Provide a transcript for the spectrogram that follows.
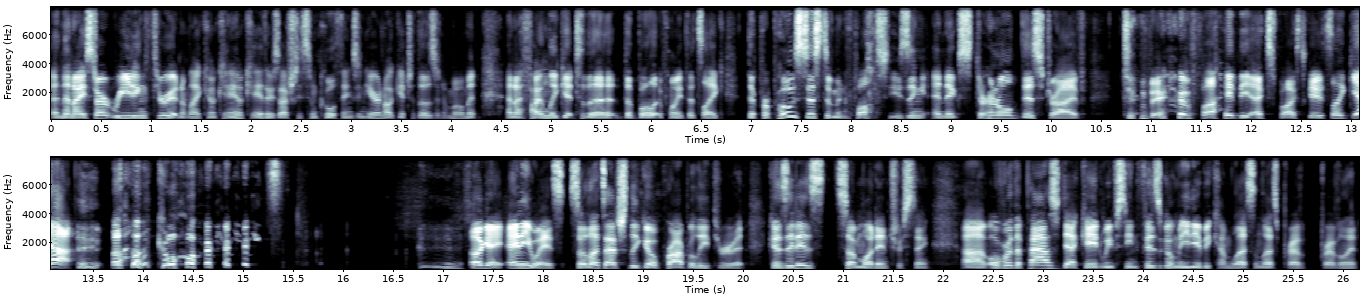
And then I start reading through it and I'm like, okay, okay, there's actually some cool things in here and I'll get to those in a moment. And I finally get to the the bullet point that's like the proposed system involves using an external disk drive to verify the Xbox game. It's like, yeah, of course. okay, anyways, so let's actually go properly through it because it is somewhat interesting. Um, over the past decade, we've seen physical media become less and less pre- prevalent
